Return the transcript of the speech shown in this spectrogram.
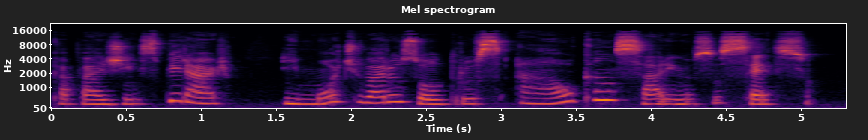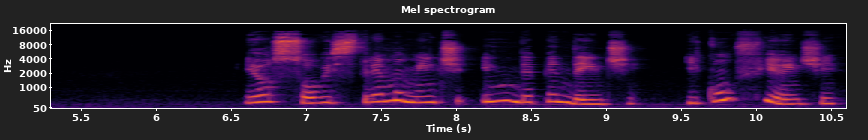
capaz de inspirar e motivar os outros a alcançarem o sucesso. Eu sou extremamente independente e confiante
